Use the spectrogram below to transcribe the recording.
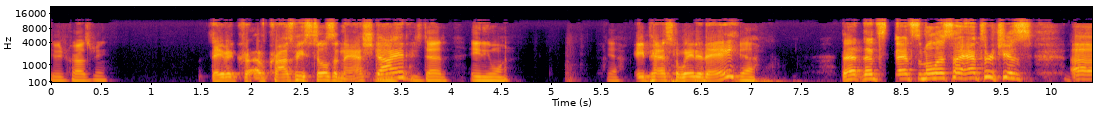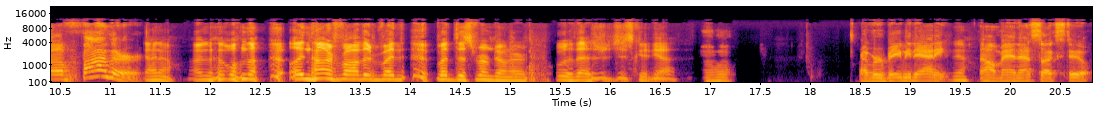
David Crosby. David Cro- uh, Crosby, Stills, and Nash Yeah, he's- died. He's, dead. Eighty one. Yeah. He passed away today. Yeah. That that's that's Melissa Etheridge's uh, father. I know. Well, no, like not her father, but but the sperm donor with Ezra. Just kidding. Yeah. Of her baby daddy. Yeah. Oh man, that sucks too.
